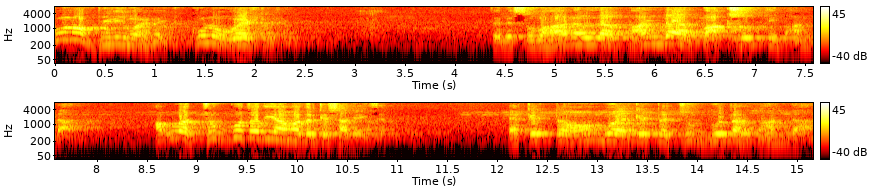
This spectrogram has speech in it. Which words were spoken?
কোনো বিনিময় নাই, কোনো ওয়েট নেই। তাহলে সুবহান আল্লাহ ভান্ডার, বাকশক্তি ভান্ডার। আল্লাহ যোগ্যতা দিয়ে আমাদেরকে সাজাইছেন। এক একটা অঙ্গ এক একটা যোগ্যতার ভান্ডার।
